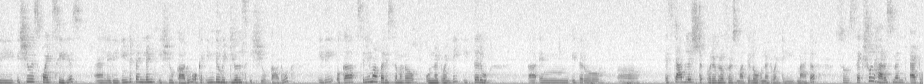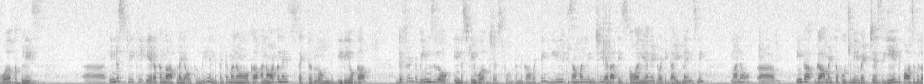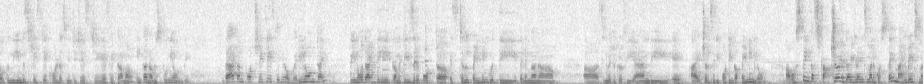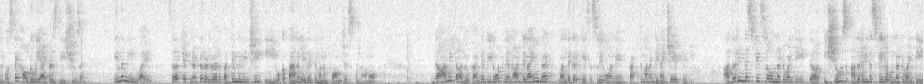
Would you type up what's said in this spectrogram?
The issue is quite serious and ఇది independent issue కాదు ఒక ఇండివిజువల్స్ ఇష్యూ కాదు. ఇది ఒక సినిమా పరిశ్రమలో ఉన్నటువంటి ఇద్దరు ఎం- ఇద్దరు ఎస్టాబ్లిష్డ్ కొరియోగ్రాఫర్స్ మధ్యలో ఉన్నటువంటి matter so sexual harassment at work place ఇండస్ట్రీకి ఏ రకంగా అప్లై అవుతుంది? ఎందుకంటే మనం ఒక అన్ఆర్గనైజ్డ్ సెక్టర్లో ఉంది. ఇది ఒక డిఫరెంట్ వింగ్స్లో ఇండస్ట్రీ వర్క్ చేస్తూ ఉంటుంది కాబట్టి దీనికి సంబంధించి ఎలా తీసుకోవాలి అనేటువంటి గైడ్ లైన్స్ని మనం ఇంకా గవర్నమెంట్తో కూర్చుని వెట్ చేసి ఏంటి పాసిబుల్ అవుతుంది ఇండస్ట్రీ స్టేక్ హోల్డర్స్ నుంచి చేసి చేసే క్రమం ఇంకా నడుస్తూనే ఉంది. That unfortunately is taking a very long time we know that the committee's report is still pending with the Telangana cinematography and the uh HLC report eh, ఇంకా పెండింగ్లో ఉంది అవి వస్తే ఇంకా స్ట్రక్చర్డ్ గైడ్ లైన్స్ మనకు వస్తాయి మ్యాండేట్స్ మనకు వస్తాయి how do we address the issues అని. In the meanwhile sir చెప్పినట్టు రెండు వేల పద్దెనిమిది నుంచి ఈ ఒక ప్యానల్ ఏదైతే మనం ఫామ్ చేసుకున్నామో దాని తాలూకా అంటే we don't we're not denying that మన దగ్గర కేసెస్ లేవు అనే ఫ్యాక్ట్ మనం డినై చేయట్లేదు. అదర్ ఇండస్ట్రీస్లో ఉన్నటువంటి ఇష్యూస్ అదర్ ఇండస్ట్రీలో ఉన్నటువంటి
